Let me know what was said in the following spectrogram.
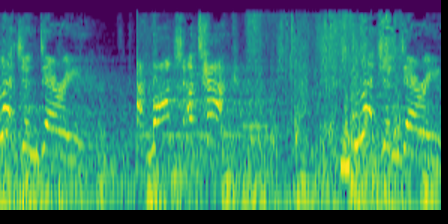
Legendary. Launch attack. Legendary.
